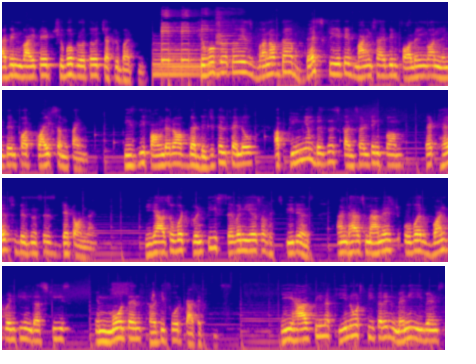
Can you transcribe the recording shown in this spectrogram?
i've invited Subhobroto chakrabarti Subhobroto is one of the best creative minds i've been following on linkedin for quite some time he's the founder of the digital fellow a premium business consulting firm that helps businesses get online. He has over 27 years of experience and has managed over 120 industries in more than 34 categories. He has been a keynote speaker in many events,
